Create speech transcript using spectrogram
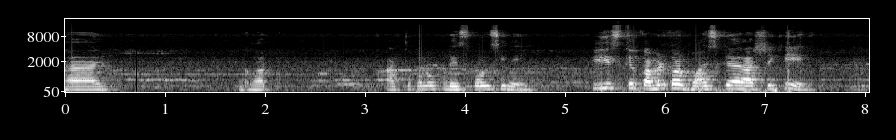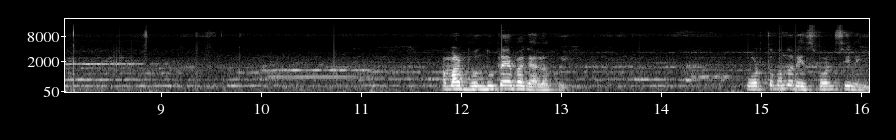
হাই, ঘর, আর তো কোনো রেসপন্সই নেই। প্লিজ কেউ কমেন্ট করো ভয়েস ক্লিয়ার আসছে কি? আমার বন্ধুটা এবার গেল কই? ওর তো কোনো রেসপন্সই নেই।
